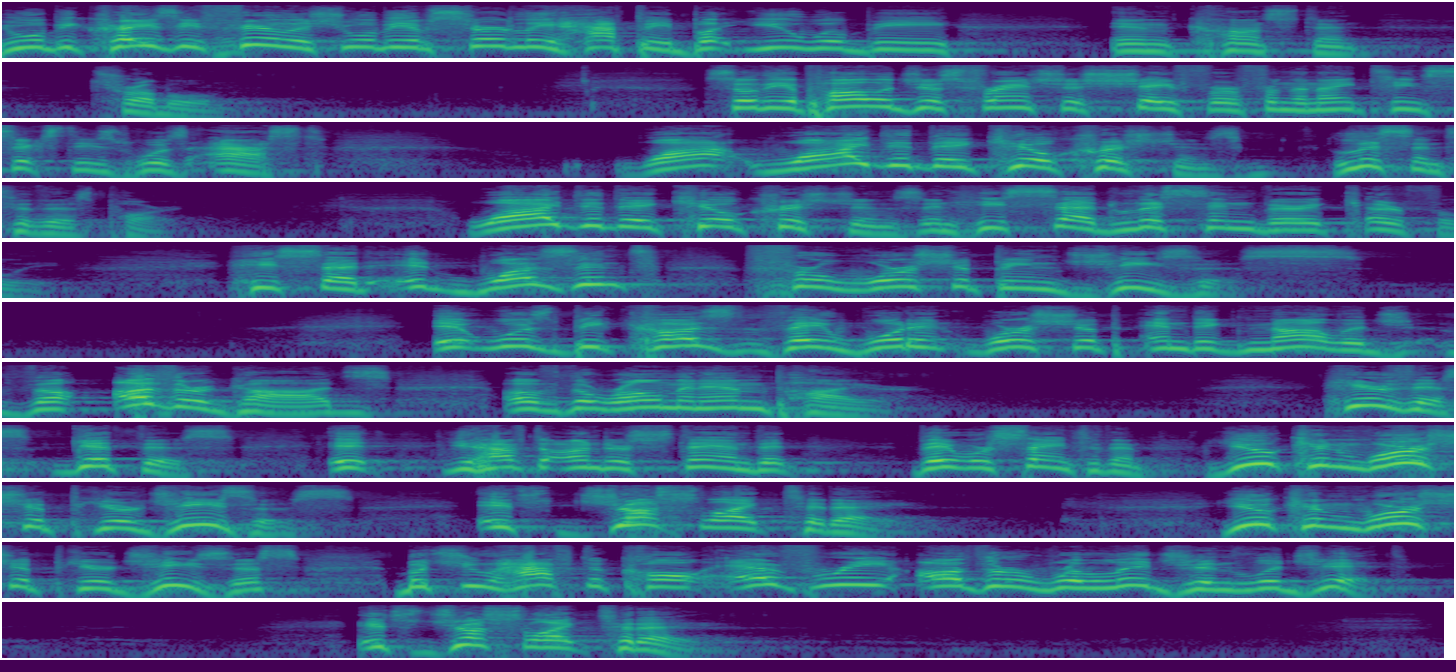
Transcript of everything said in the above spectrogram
You will be crazy fearless, you will be absurdly happy, but you will be in constant trouble. So the apologist Francis Schaeffer from the 1960s was asked, why, why did they kill Christians? Listen to this part. Why did they kill Christians? And he said, Listen very carefully. He said, It wasn't for worshiping Jesus. It was because they wouldn't worship and acknowledge the other gods of the Roman Empire. Hear this, get this. It, you have to understand that they were saying to them, You can worship your Jesus. It's just like today. You can worship your Jesus, but you have to call every other religion legit. It's just like today.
